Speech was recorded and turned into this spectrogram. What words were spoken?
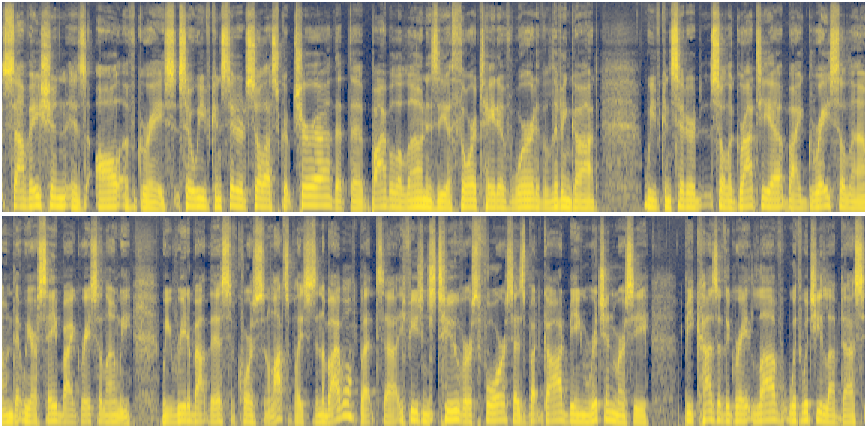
salvation is all of grace. So we've considered sola scriptura, that the Bible alone is the authoritative word of the living God. We've considered sola gratia by grace alone, that we are saved by grace alone. We we read about this, of course, in lots of places in the Bible, but uh, Ephesians 2, verse 4 says, But God, being rich in mercy, because of the great love with which He loved us,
